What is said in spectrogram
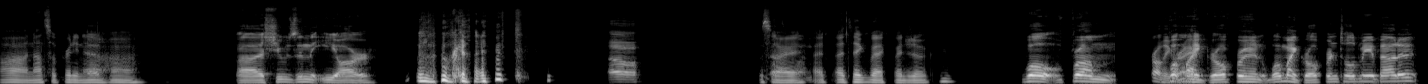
ah not so pretty now, huh? Uh she was in the ER. oh god. Oh, Sorry. I, I take back my joke. Well, from probably what my girlfriend what my girlfriend told me about it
